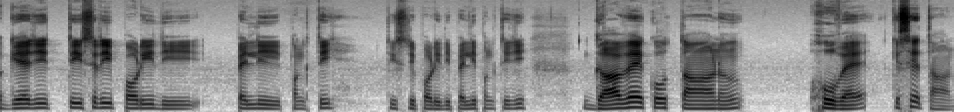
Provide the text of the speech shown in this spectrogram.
ਅੱਗੇ ਹੈ ਜੀ, ਤੀਸਰੀ ਪੌੜੀ ਦੀ ਪਹਿਲੀ ਪੰਕਤੀ, ਤੀਸਰੀ ਪੌੜੀ ਦੀ ਪਹਿਲੀ ਪੰਕਤੀ ਜੀ। ਗਾਵੇ ਕੋ ਤਾਣ ਹੋਵੇ, ਕਿਸੇ ਤਾਣ।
